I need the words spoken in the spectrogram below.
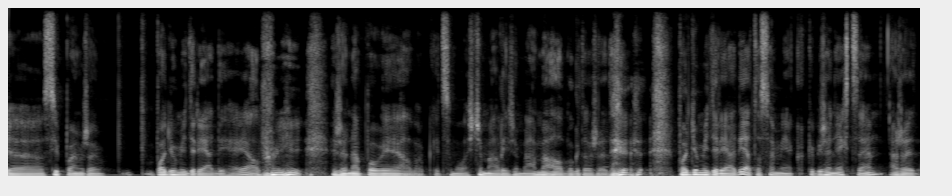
uh, si poviem, že poď umyť riady, hej, alebo mi žena povie, alebo keď som bol ešte malý, že mama, alebo kto, že poď umyť riady a to sa mi ako keby, že nechce a že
